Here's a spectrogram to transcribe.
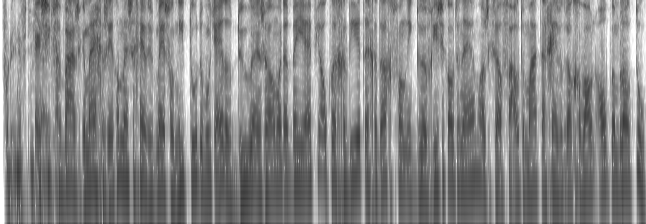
voor de innovativiteit. Je ziet verbazing in mijn gezicht. Want mensen geven het meestal niet toe. Dan moet je heel erg duwen en zo. Maar dat ben je, heb je ook wel geleerd en gedacht van... ik durf risico te nemen. Als ik zelf fouten maak, dan geef ik het ook gewoon open en bloot toe.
